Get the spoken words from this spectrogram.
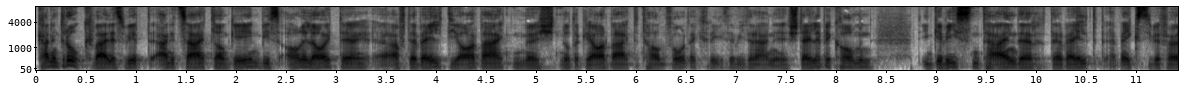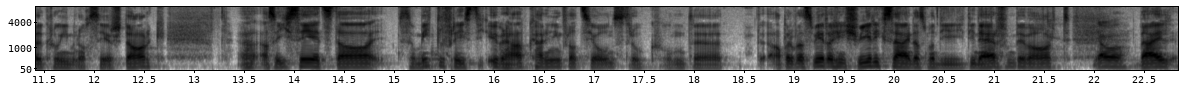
keinen Druck, weil es wird eine Zeit lang gehen, bis alle Leute äh, auf der Welt, die arbeiten möchten oder gearbeitet haben vor der Krise, wieder eine Stelle bekommen. In gewissen Teilen der, der Welt wächst die Bevölkerung immer noch sehr stark. Äh, also ich sehe jetzt da so mittelfristig überhaupt keinen Inflationsdruck und äh, aber es wird natürlich schwierig sein, dass man die, die Nerven bewahrt, ja. weil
